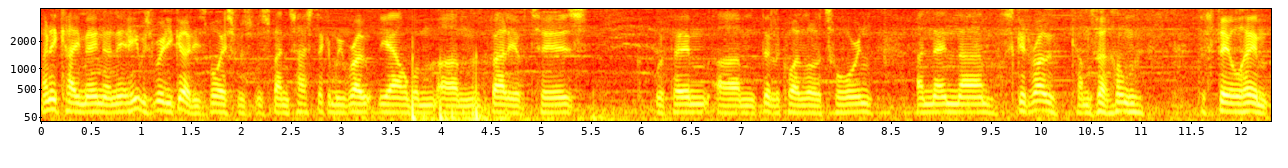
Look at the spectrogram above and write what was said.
And he came in, and he was really good. His voice was, was fantastic, and we wrote the album um, Valley of Tears with him. Um, did quite a lot of touring, and then um, Skid Row comes along to steal him.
